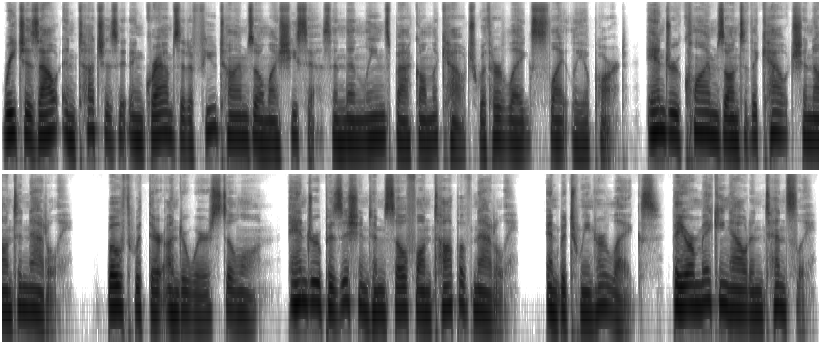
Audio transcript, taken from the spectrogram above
reaches out and touches it and grabs it a few times. Oh my, she says, and then leans back on the couch with her legs slightly apart. Andrew climbs onto the couch and onto Natalie, both with their underwear still on. Andrew positioned himself on top of Natalie and between her legs. They are making out intensely,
